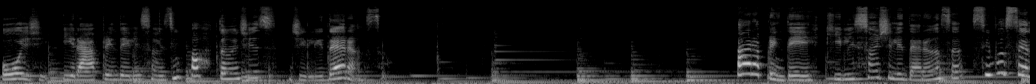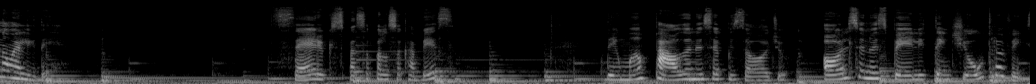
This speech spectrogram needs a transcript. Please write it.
Hoje irá aprender lições importantes de liderança. Para aprender que lições de liderança se você não é líder? Sério que se passou pela sua cabeça? Dê uma pausa nesse episódio, olhe-se no espelho e tente outra vez.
